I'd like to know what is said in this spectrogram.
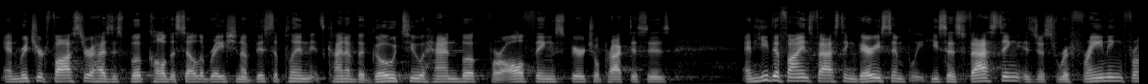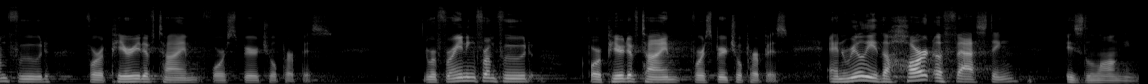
And Richard Foster has this book called The Celebration of Discipline. It's kind of the go to handbook for all things spiritual practices. And he defines fasting very simply. He says fasting is just refraining from food for a period of time for spiritual purpose. Refraining from food for a period of time for a spiritual purpose. And really, the heart of fasting is longing.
